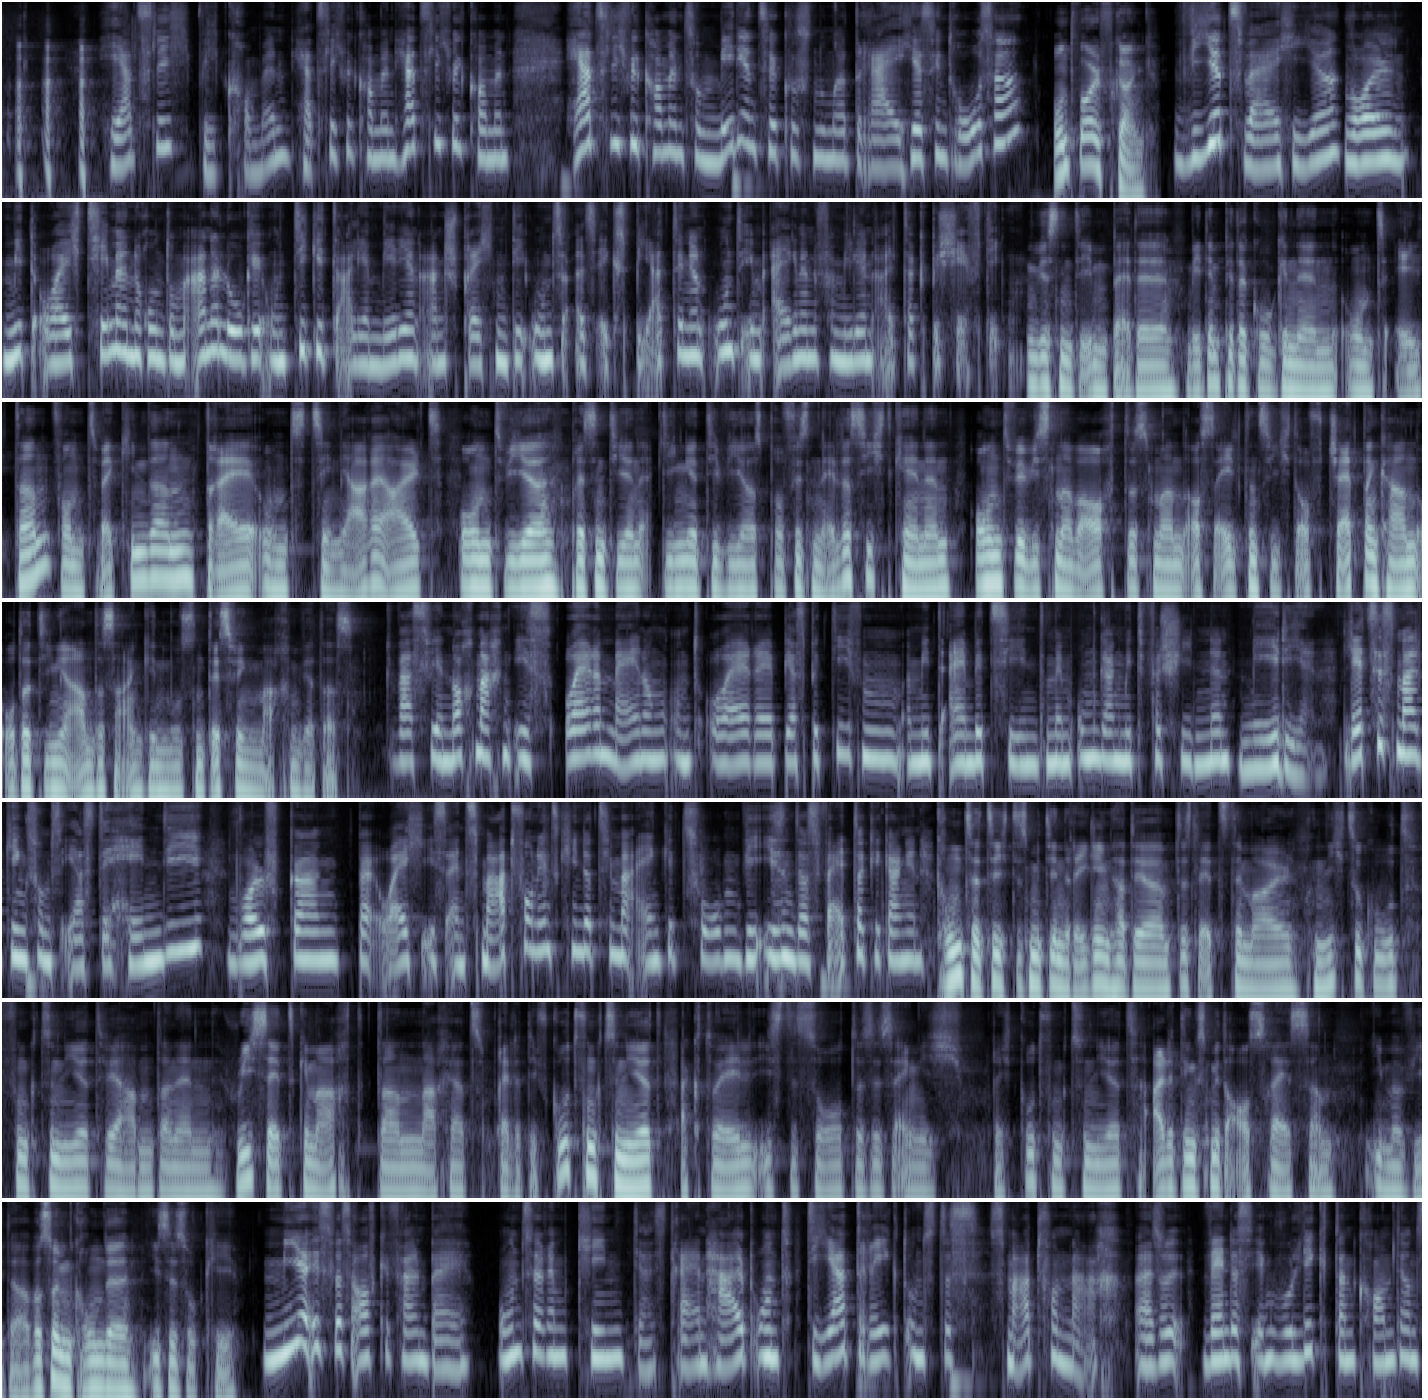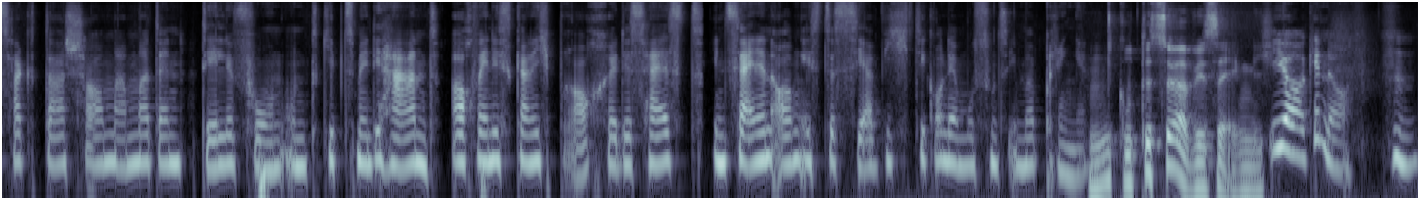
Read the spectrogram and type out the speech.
Herzlich willkommen, herzlich willkommen, herzlich willkommen, herzlich willkommen zum Medienzirkus Nummer 3. Hier sind Rosa. Und Wolfgang. Wir zwei hier wollen mit euch Themen rund um analoge und digitale Medien ansprechen, die uns als Expertinnen und im eigenen Familienalltag beschäftigen. Wir sind eben beide Medienpädagoginnen und Eltern von zwei Kindern, drei und zehn Jahre alt. Und wir präsentieren Dinge, die wir aus professioneller Sicht kennen. Und wir wissen aber auch, dass man aus Elternsicht oft scheitern kann oder Dinge anders angehen muss. Und deswegen machen wir das. Was wir noch machen, ist eure Meinung und eure Perspektiven mit einbeziehen im Umgang mit verschiedenen Medien. Letztes Mal ging es ums erste Handy. Wolfgang, bei euch ist ein Smartphone ins Kinderzimmer eingezogen. Wie ist denn das weitergegangen? Grundsätzlich, das mit den Regeln hat ja das letzte Mal nicht so gut funktioniert. Wir haben dann ein Reset gemacht. Dann nachher hat es relativ gut funktioniert. Aktuell ist es so, dass es eigentlich recht gut funktioniert, allerdings mit Ausreißern immer wieder. Aber so im Grunde ist es okay. Mir ist was aufgefallen bei unserem Kind, der ist dreieinhalb und der trägt uns das Smartphone nach. Also wenn das irgendwo liegt, dann kommt er und sagt, da schau Mama dein Telefon und gibt es mir in die Hand, auch wenn ich es gar nicht brauche. Das heißt, in seinen Augen ist das sehr wichtig und er muss uns immer bringen. Hm, gute Service eigentlich. Ja, genau. Hm.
